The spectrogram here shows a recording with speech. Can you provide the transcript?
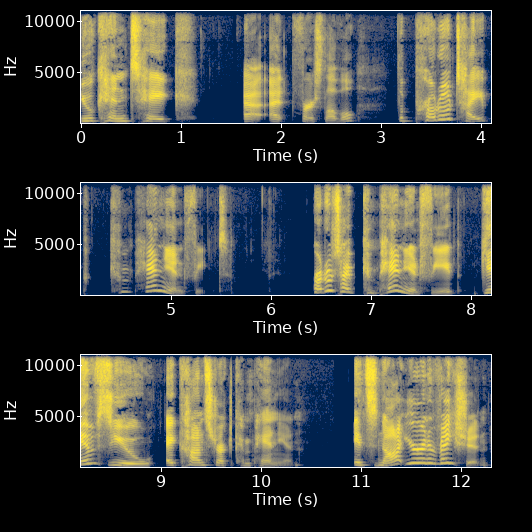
you can take at, at first level the prototype companion feat. Prototype companion feat gives you a construct companion. It's not your innovation,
